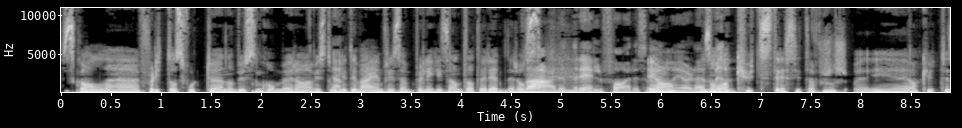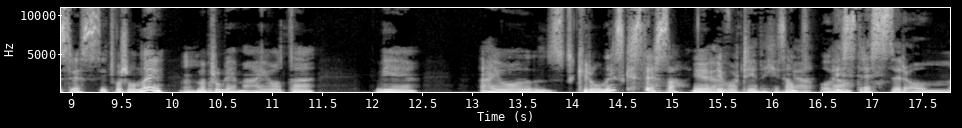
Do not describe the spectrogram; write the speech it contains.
skal eh, flytte oss fort eh, når bussen kommer, og vi sto Ja. litt i veien eksempel, ikke sant, at det redder oss. Da er det en reell fare som ja, vi må gjøre det. en sånn men, akutt stressituasjon, i akutte stressituasjoner. Mm. Men problemet er jo at vi er jo kronisk stressa i, Ja. i vår tid, ikke sant? ja, og vi Ja. stresser om,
